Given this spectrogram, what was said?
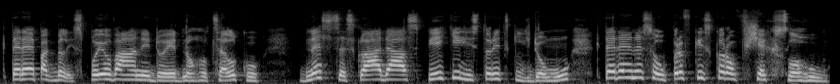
které pak byly spojovány do jednoho celku. Dnes se skládá z pěti historických domů, které nesou prvky skoro všech slohů.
